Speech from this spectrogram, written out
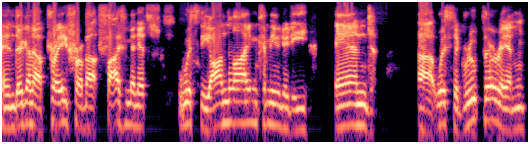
and they're going to pray for about five minutes with the online community and uh, with the group they're in.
